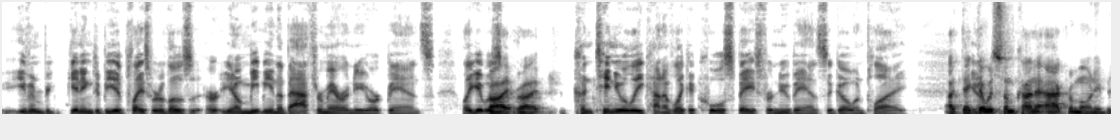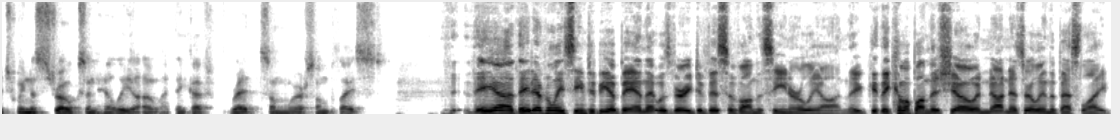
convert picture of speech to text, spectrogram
even beginning to be a place where those, or, you know, meet me in the bathroom era New York bands. Like it was Right, right. continually kind of like a cool space for new bands to go and play. I think there was some kind of acrimony between the Strokes and Hilly. though. I think I've read somewhere, someplace. They uh, they definitely seem to be a band that was very divisive on the scene early on. They they come up on the show and not necessarily in the best light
